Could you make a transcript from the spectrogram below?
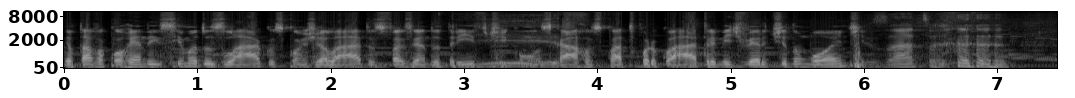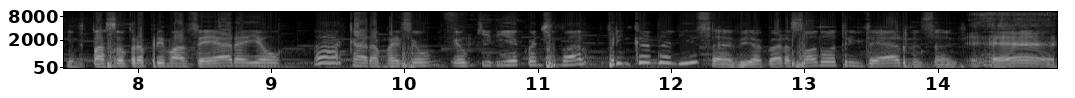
Eu tava correndo em cima dos lagos congelados, fazendo drift com os Isso. carros 4x4 e me divertindo um monte. Exato. Passou pra primavera e eu, ah, cara, mas eu, eu queria continuar brincando ali, sabe? Agora só no outro inverno, sabe? É.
